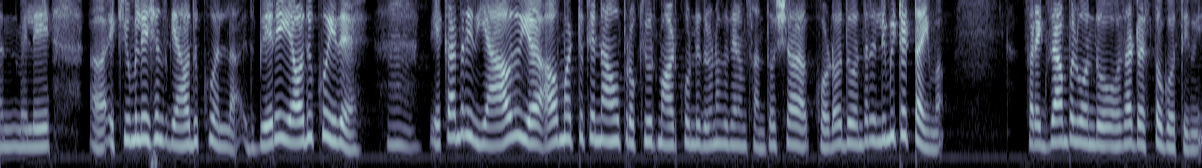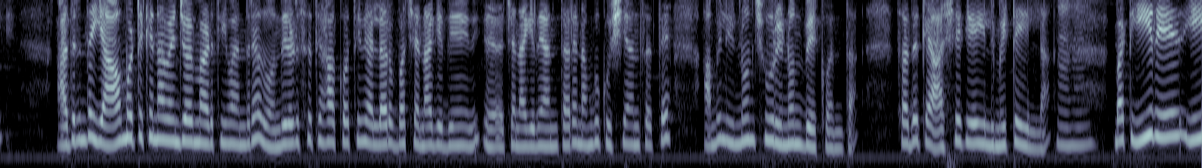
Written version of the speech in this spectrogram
ಅಂದಮೇಲೆ ಎಕ್ಯುಮುಲೇಷನ್ಸ್ಗೆ ಯಾವುದಕ್ಕೂ ಅಲ್ಲ. ಇದು ಬೇರೆ ಯಾವುದಕ್ಕೂ ಇದೆ. ಯಾಕಂದರೆ ಇದು ಯಾವುದು ಯಾವ ಮಟ್ಟಕ್ಕೆ ನಾವು ಪ್ರೊಕ್ಯೂರ್ ಮಾಡ್ಕೊಂಡಿದ್ರು ನಮಗೆ ನಮ್ಮ ಸಂತೋಷ ಕೊಡೋದು ಅಂದರೆ ಲಿಮಿಟೆಡ್ ಟೈಮ್ ಫಾರ್ ಎಕ್ಸಾಂಪಲ್ ಒಂದು ಹೊಸ ಡ್ರೆಸ್ ತೊಗೋತೀವಿ ಅದರಿಂದ ಯಾವ ಮಟ್ಟಕ್ಕೆ ನಾವು ಎಂಜಾಯ್ ಮಾಡ್ತೀವಿ ಅಂದರೆ ಅದು ಒಂದೆರಡು ಸತಿ ಹಾಕೋತೀವಿ ಎಲ್ಲರೂ ಬಾ ಚೆನ್ನಾಗಿದೆ ಚೆನ್ನಾಗಿದೆ ಅಂತಾರೆ ನಮಗೂ ಖುಷಿ ಅನಿಸುತ್ತೆ. ಆಮೇಲೆ ಇನ್ನೊಂದು ಚೂರು ಇನ್ನೊಂದು ಬೇಕು ಅಂತ. ಸೊ ಅದಕ್ಕೆ ಆಸೆಗೆ ಈ ಲಿಮಿಟೇ ಇಲ್ಲ. ಬಟ್ ಈ ರೇ ಈ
